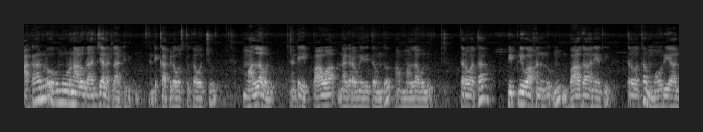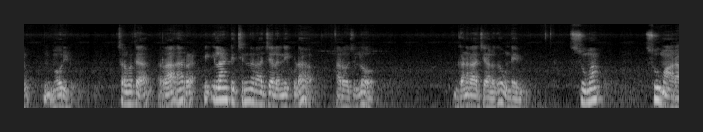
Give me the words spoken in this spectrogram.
ఆ కాలంలో ఒక మూడు నాలుగు రాజ్యాలు అట్లాంటివి. అంటే కపిల వస్తు కావచ్చు మల్లవలు. అంటే ఈ పావా నగరం ఏదైతే ఉందో ఆ మల్లవలు తర్వాత పిప్లి వాహనులు బాగా అనేది తర్వాత మౌర్యాలు మౌర్యులు. తర్వాత రా ఇలాంటి చిన్న రాజ్యాలన్నీ కూడా ఆ రోజుల్లో గణరాజ్యాలుగా ఉండేవి. సుమ సుమారా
